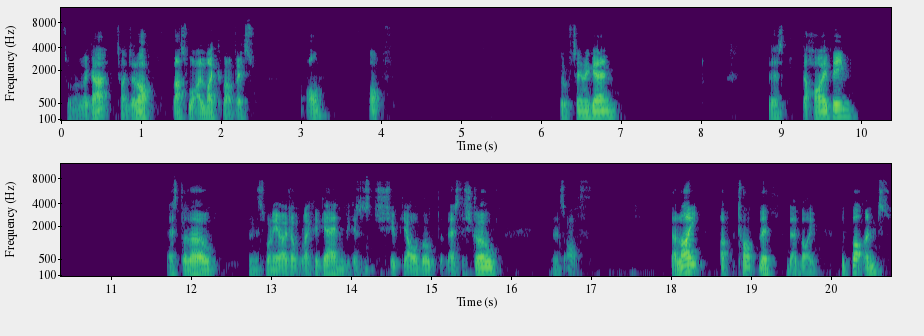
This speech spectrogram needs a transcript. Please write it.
So if I go like that, it turns it off. That's what I like about this. On, off. So same again. There's the high beam. There's the low. And this one here I don't like again because it's stupid bulb, but there's the strobe and it's off. The light up top, the, the light, the buttons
